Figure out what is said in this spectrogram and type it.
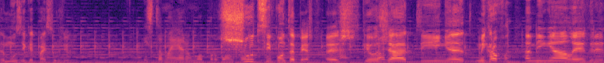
a música que vai surgir. Isso também era uma pergunta. Chutes e pontapés. As que eu já tinha. Microfone. A minha alegre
